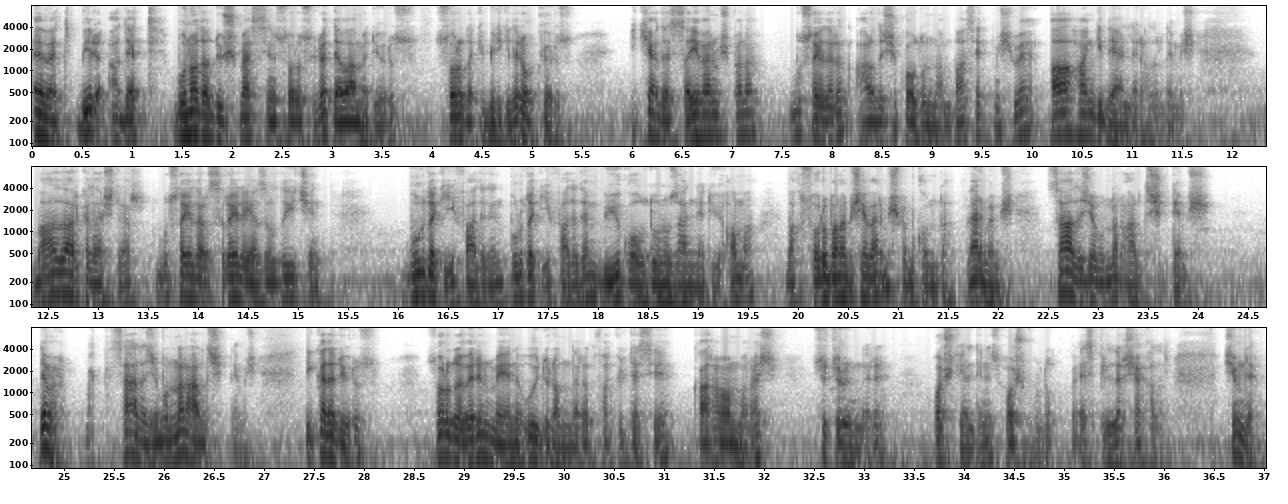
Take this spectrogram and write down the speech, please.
Evet, bir adet buna da düşmezsin sorusuyla devam ediyoruz. Sorudaki bilgileri okuyoruz. İki adet sayı vermiş bana. Bu sayıların ardışık olduğundan bahsetmiş ve A hangi değerleri alır demiş. Bazı arkadaşlar bu sayılar sırayla yazıldığı için buradaki ifadenin buradaki ifadeden büyük olduğunu zannediyor. Ama bak soru bana bir şey vermiş mi bu konuda? Vermemiş. Sadece bunlar ardışık demiş. Değil mi? Bak sadece bunlar ardışık demiş. Dikkat ediyoruz. Soruda verilmeyeni uyduranların fakültesi Kahramanmaraş süt ürünleri. Hoş geldiniz, hoş bulduk. Espriler, şakalar. Şimdi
